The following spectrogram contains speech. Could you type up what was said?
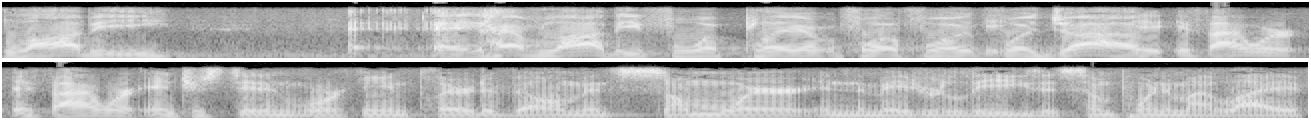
lobby uh, uh, have lobby for a player for for for a job. If I were if I were interested in working in player development somewhere in the major leagues at some point in my life,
